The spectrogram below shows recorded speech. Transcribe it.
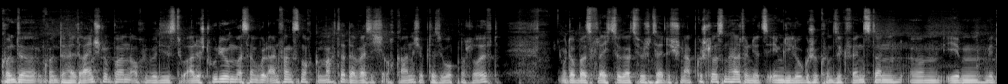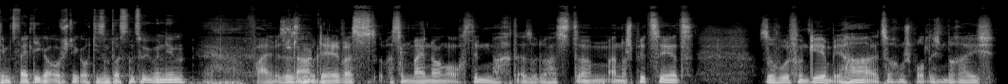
konnte, konnte halt reinschnuppern, auch über dieses duale Studium, was er wohl anfangs noch gemacht hat. Da weiß ich auch gar nicht, ob das überhaupt noch läuft. Oder ob er es vielleicht sogar zwischenzeitlich schon abgeschlossen hat und jetzt eben die logische Konsequenz dann ähm, eben mit dem Zweitliga-Aufstieg auch diesen Posten zu übernehmen. Ja, vor allem ist Stark. es ein Modell, was, was in meinen Augen auch Sinn macht. Also du hast ähm, an der Spitze jetzt sowohl von GmbH als auch im sportlichen Bereich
